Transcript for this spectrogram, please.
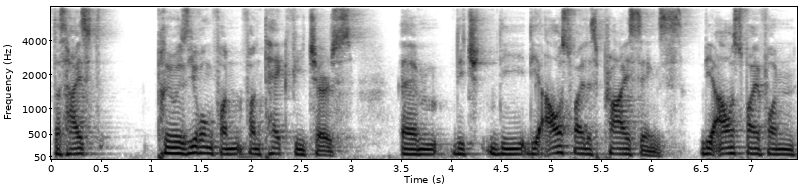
Das heißt, Priorisierung von, von Tech-Features, ähm, die, die, die Auswahl des Pricings, die Auswahl von,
